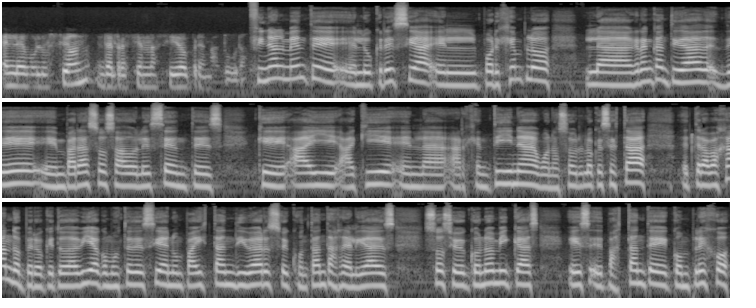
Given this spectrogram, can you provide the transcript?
en la evolución del recién nacido prematuro. Finalmente, eh, Lucrecia, el, por ejemplo, la gran cantidad de embarazos adolescentes que hay aquí en la Argentina, bueno, sobre lo que se está eh, trabajando, pero que todavía como usted decía, en un país tan diverso y con tantas realidades socioeconómicas, es eh, bastante complejo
